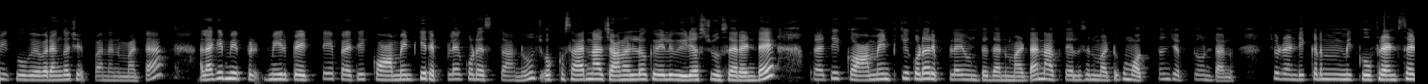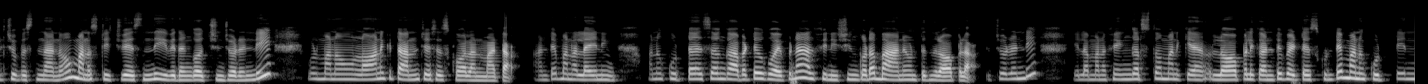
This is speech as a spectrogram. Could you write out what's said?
మీకు వివరంగా చెప్పానమాట అలాగే మీరు పెట్టే ప్రతి కామెంట్కి రిప్లై కూడా ఇస్తాను. ఒక్కసారి నా ఛానల్లోకి వెళ్ళి వీడియోస్ చూసారంటే ప్రతి కామెంట్కి కూడా రిప్లై ఉంటుందనమాట నాకు తెలిసిన మటుకు మొత్తం చెప్తూ ఉంటాను. చూడండి ఇక్కడ మీకు ఫ్రంట్ సైడ్ చూపిస్తున్నాను. మన స్టిచ్ వేసింది ఈ విధంగా వచ్చింది చూడండి. ఇప్పుడు మనం లోనికి టర్న్ చేసేసుకోవాలన్నమాట. అంటే మన లైనింగ్ మనం కుట్టేసాం కాబట్టి ఒకవైపున అది ఫినిషింగ్ కూడా బాగానే ఉంటుంది లోపల. చూడండి ఇలా మన ఫింగర్స్తో మనకి లోపలికి అంటూ పెట్టేసుకుంటే మనం కుట్టిన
